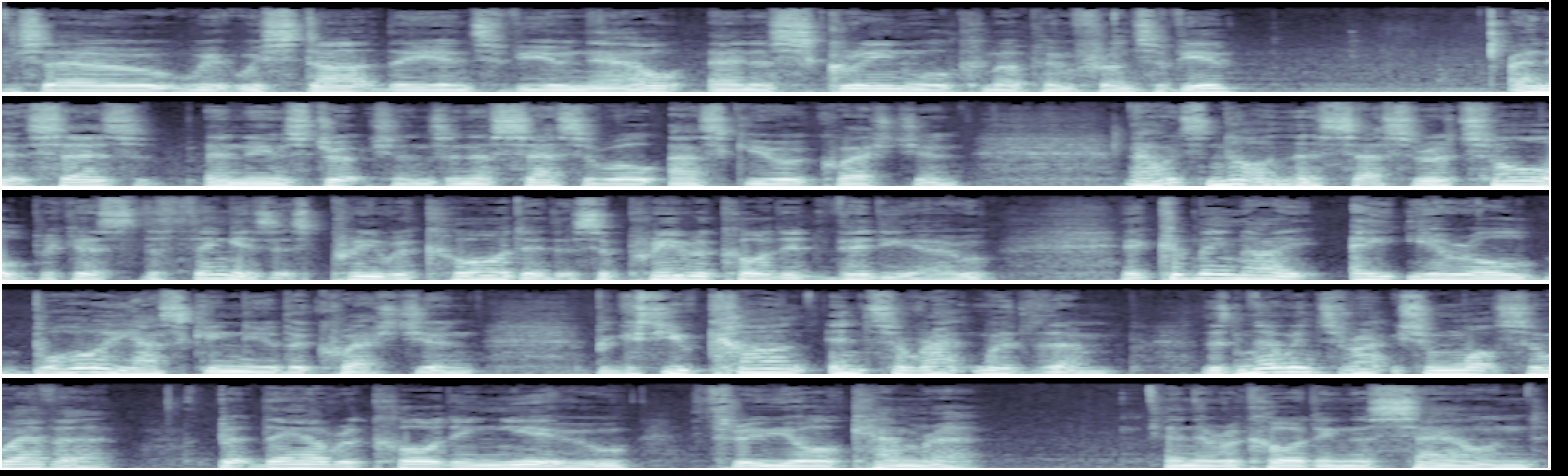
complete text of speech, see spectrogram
So, we, we start the interview now, and a screen will come up in front of you. And it says in the instructions, an assessor will ask you a question. Now, it's not an assessor at all because the thing is, it's pre recorded. It's a pre recorded video. It could be my eight year old boy asking you the question because you can't interact with them. There's no interaction whatsoever, but they are recording you through your camera and they're recording the sound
